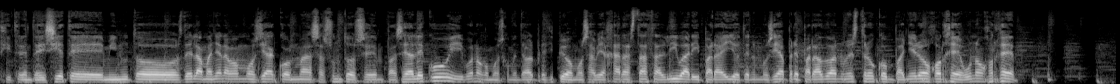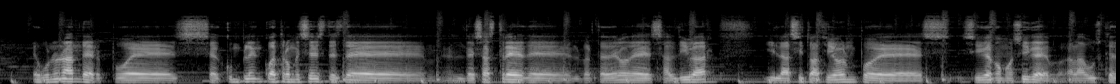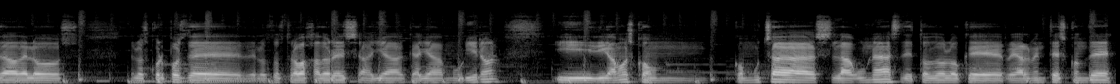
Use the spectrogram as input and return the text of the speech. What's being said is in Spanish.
10 y 37 minutos de la mañana vamos ya con más asuntos en Pasealecu y bueno, como os comentaba al principio, vamos a viajar hasta Zaldívar y para ello tenemos ya preparado a nuestro compañero Jorge. Uno, Jorge. Egunon Ander, pues se cumplen cuatro meses desde el desastre del vertedero de Saldívar y la situación pues sigue como sigue, a la búsqueda de los, de los cuerpos de, de los dos trabajadores allá que allá murieron y digamos con, con muchas lagunas de todo lo que realmente esconde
